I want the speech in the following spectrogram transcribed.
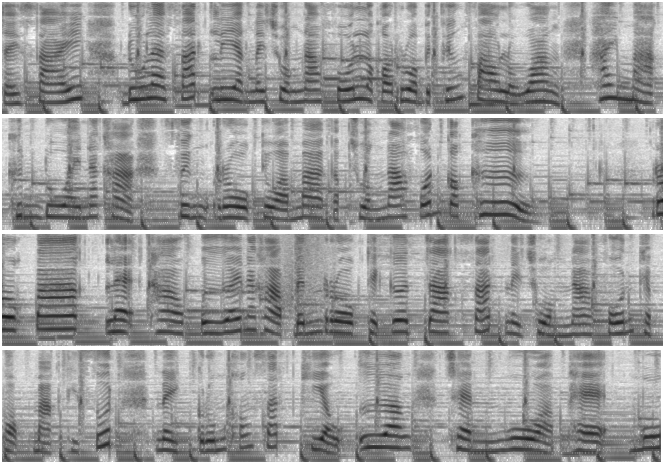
ใจใส่ดูแลสัตว์เลี้ยงในช่วงหน้าฝนแล้วก็รวมไปถึงเฝ้าระวังให้มากขึ้นด้วยนะคะ ซึ่งโรคที่ว่ามากับช่วงหน้าฝนก็คือโรคปากและเท้าเปื้อยนะคะ เป็นโรคที่เกิดจากสัตว์ในช่วงหน้าฝนที่พบมากที่สุด ในกลุ่มของสัตว์เขียวเอื้อง เช่นวัว แพะหมู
